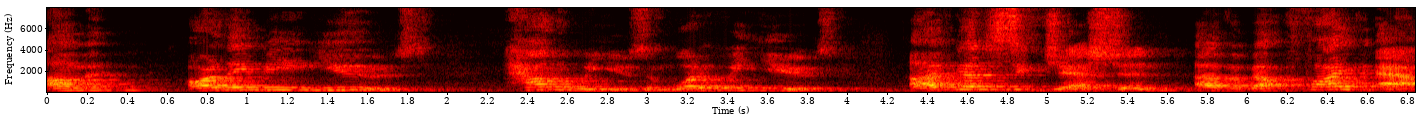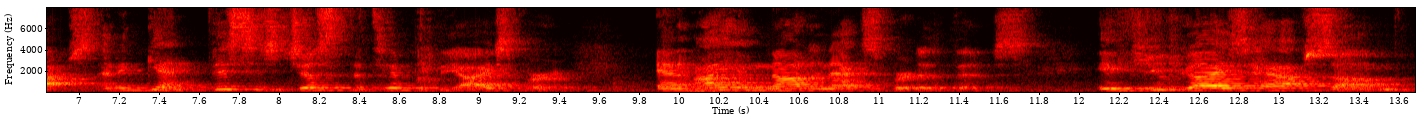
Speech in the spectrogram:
Um, are they being used? How do we use them? What do we use? I've got a suggestion of about five apps, and again, this is just the tip of the iceberg, and I am not an expert at this. If you guys have some,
